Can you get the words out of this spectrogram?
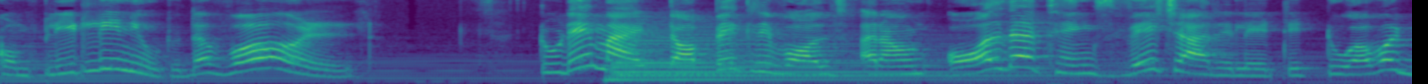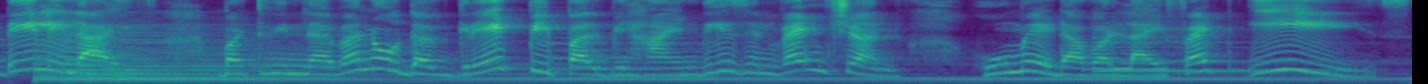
completely new to the world. Today, my topic revolves around all the things which are related to our daily life, but we never know the great people behind these inventions who made our life at ease.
